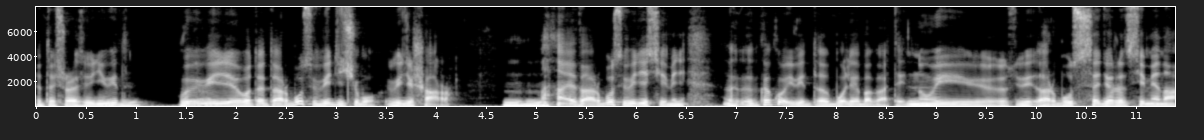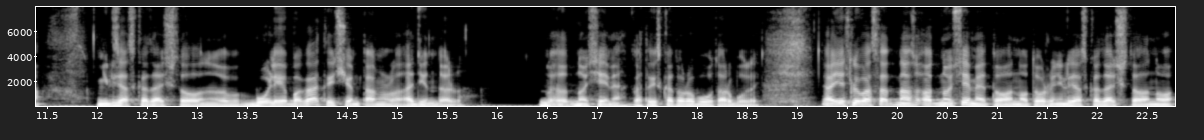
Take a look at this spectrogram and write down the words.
Это же разве не вид? Угу. Вы да. видите, вот это арбуз в виде чего? В виде шара. Угу. А это арбуз в виде семени. Какой вид более богатый? Ну и арбуз содержит семена. Нельзя сказать, что он более богатый, чем там один даже. Одно семя, из которого будут арбузы. А если у вас одно, одно семя, то оно тоже нельзя сказать, что оно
